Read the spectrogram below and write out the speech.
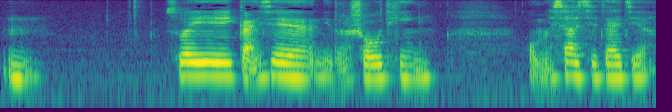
嗯，所以感谢你的收听，我们下期再见。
